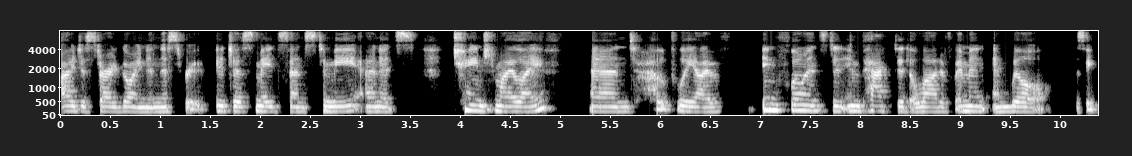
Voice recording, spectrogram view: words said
I just started going in this route. It just made sense to me and it's changed my life. And hopefully, I've influenced and impacted a lot of women and will as they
